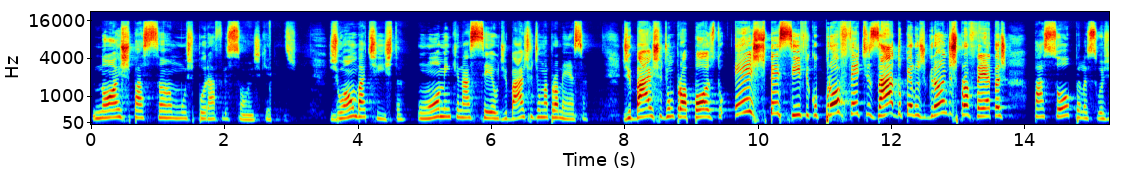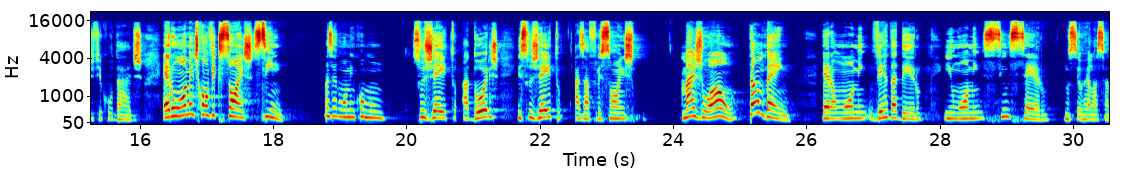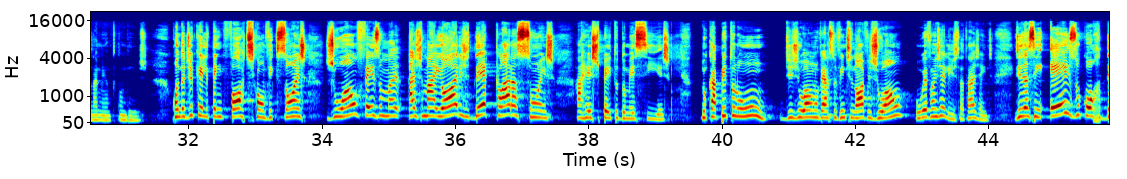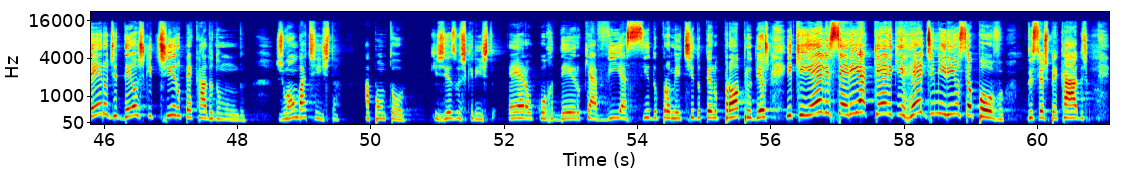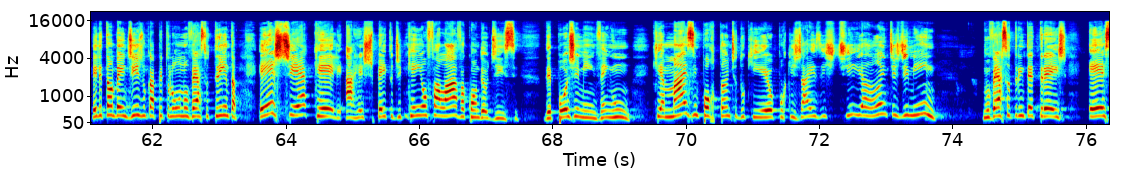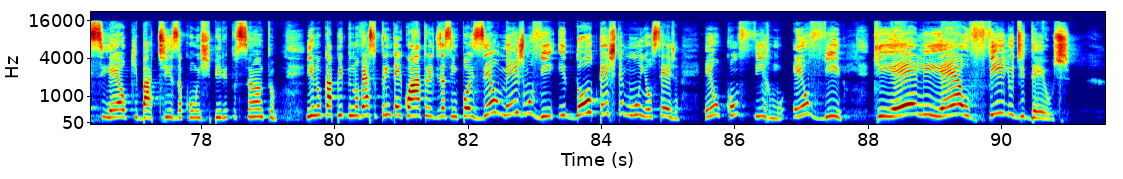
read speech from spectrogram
Nós passamos por aflições, queridos. João Batista, um homem que nasceu debaixo de uma promessa, debaixo de um propósito específico, profetizado pelos grandes profetas, passou pelas suas dificuldades. Era um homem de convicções, sim, mas era um homem comum, sujeito a dores e sujeito às aflições. Mas João também era um homem verdadeiro e um homem sincero no seu relacionamento com Deus. Quando eu digo que ele tem fortes convicções, João fez uma, as maiores declarações a respeito do Messias. No capítulo 1 de João, no verso 29, João, o evangelista, tá, gente? Diz assim: Eis o Cordeiro de Deus que tira o pecado do mundo. João Batista apontou que Jesus Cristo era o cordeiro que havia sido prometido pelo próprio Deus e que ele seria aquele que redimiria o seu povo dos seus pecados. Ele também diz no capítulo 1, no verso 30, este é aquele a respeito de quem eu falava quando eu disse, depois de mim vem um que é mais importante do que eu, porque já existia antes de mim. No verso 33, esse é o que batiza com o Espírito Santo. E no capítulo, no verso 34, ele diz assim: "Pois eu mesmo vi e dou testemunho", ou seja, eu confirmo, eu vi que ele é o filho de Deus.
